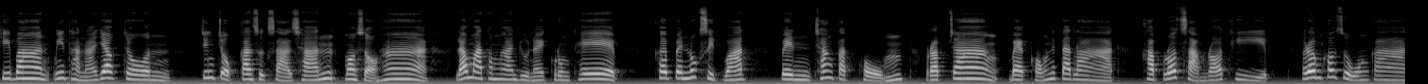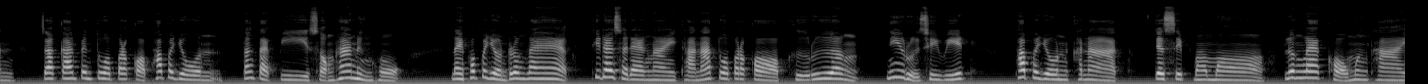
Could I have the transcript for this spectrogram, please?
ที่บ้านมีฐานะยากจน จึงจบการศึกษาชั้นมศ5แล้วมาทำงานอยู่ในกรุงเทพ เคยเป็นลูกศิษย์วัด เป็นช่างตัดผม รับจ้าง แบกของในตลาด ขับรถสามล้อถีบ เริ่มเข้าสู่วงการ จากการเป็นตัวประกอบภาพยนตร์ ตั้งแต่ปี 2516 ในภาพยนตร์เรื่องแรกที่ได้แสดงในฐานะตัวประกอบคือเรื่อง นี่หรือชีวิต ภาพยนตร์ขนาด 70 มม เรื่องแรกของเมืองไทย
